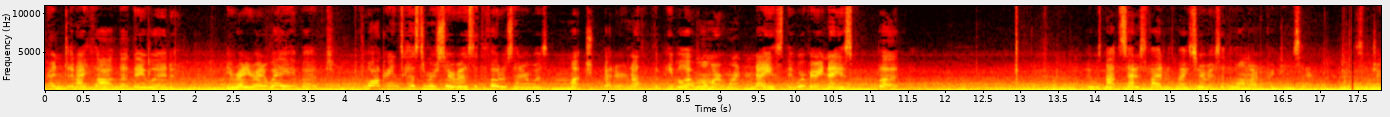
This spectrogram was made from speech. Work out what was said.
print, and I thought that they would be ready right away, but the Walgreens customer service at the photo center was much better. Not that the people at Walmart weren't nice, they were very nice, but I was not satisfied with my service at the Walmart printing center. Such a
